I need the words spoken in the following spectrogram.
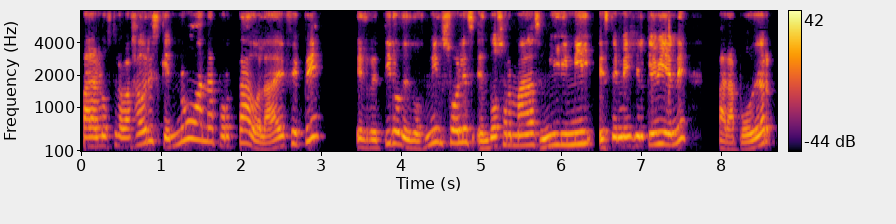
Para los trabajadores que no han aportado a la AFP, el retiro de 2.000 soles en dos armadas, mil y mil este mes y el que viene, para poder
